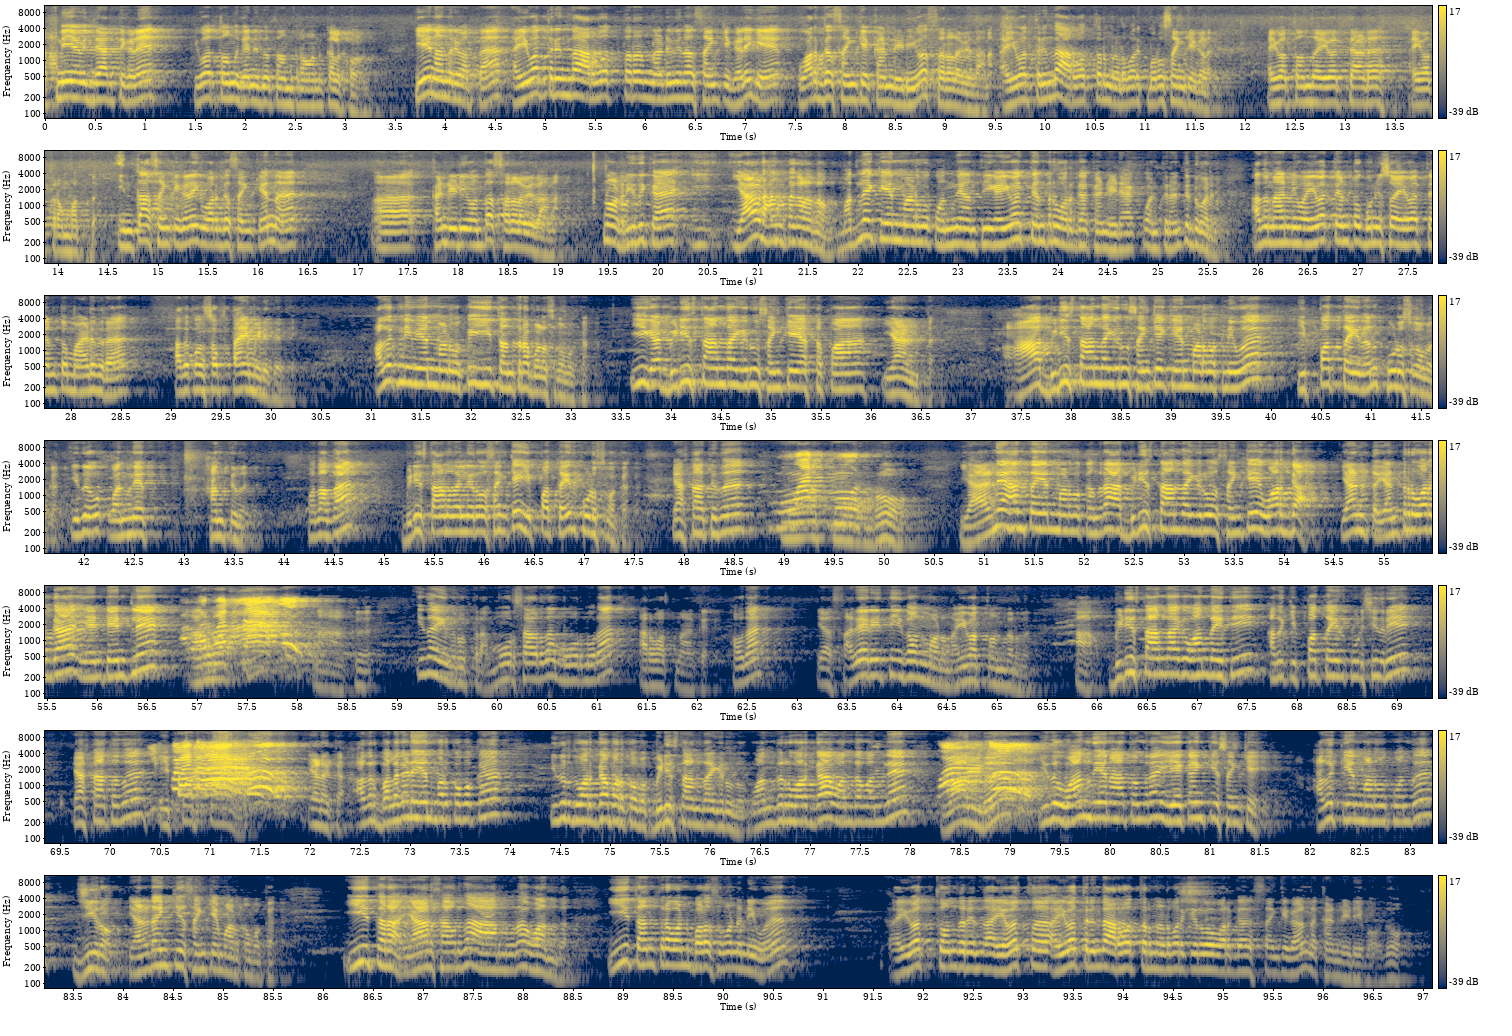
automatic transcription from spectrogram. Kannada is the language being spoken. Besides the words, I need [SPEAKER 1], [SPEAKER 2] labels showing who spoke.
[SPEAKER 1] ಆತ್ಮೀಯ ವಿದ್ಯಾರ್ಥಿಗಳೇ, ಇವತ್ತೊಂದು ಗಣಿತ ತಂತ್ರವನ್ನು ಕಲ್ಕೊಳ್ಳೋಣ ಏನಂದ್ರೆ ಇವತ್ತು, ಐವತ್ತರಿಂದ ಅರವತ್ತರ ನಡುವಿನ ಸಂಖ್ಯೆಗಳಿಗೆ ವರ್ಗ ಸಂಖ್ಯೆ ಕಂಡುಹಿಡಿಯುವ ಸರಳ ವಿಧಾನ. ಐವತ್ತರಿಂದ ಅರವತ್ತರ ನಡುವರೆಗೆ ಬರುವ ಸಂಖ್ಯೆಗಳು. ಐವತ್ತೊಂದು, ಐವತ್ತೆರಡು, ಐವತ್ತೊಂಬತ್ತು. ಇಂಥ ಸಂಖ್ಯೆಗಳಿಗೆ ವರ್ಗ ಸಂಖ್ಯೆಯನ್ನು ಕಂಡುಹಿಡಿಯುವಂಥ ಸರಳ ವಿಧಾನ. ನೋಡ್ರಿ, ಇದಕ್ಕೆ ಈ ಎರಡು ಹಂತಗಳದಾವೆ ಮೊದಲೇಕೆ ಏನು ಮಾಡ್ಬೇಕು ಒಂದೇ ಅಂತ, ಈಗ ಐವತ್ತೆಂಟರ ವರ್ಗ ಕಂಡು ಹಿಡಿಯಾಕೆ ಅಂತ ಇಟ್ಕೊರಿ ಅದನ್ನು ನೀವು ಐವತ್ತೆಂಟು ಗುಣಿಸೋ, ಐವತ್ತೆಂಟು ಮಾಡಿದ್ರೆ ಅದಕ್ಕೊಂದು ಸ್ವಲ್ಪ ಟೈಮ್ ಹಿಡಿತೈತಿ. ಅದಕ್ಕೆ ನೀವೇನು ಮಾಡ್ಬೇಕು? ಈ ತಂತ್ರ ಬಳಸ್ಕೊಬೇಕು. ಈಗ ಬಿಡಿ ಸ್ಥಾನದಾಗಿರೋ ಸಂಖ್ಯೆ ಎಷ್ಟಪ್ಪ? ಎಂಟು. ಆ ಬಿಡಿ ಸ್ಥಾನದಾಗಿರೋ ಸಂಖ್ಯೆಗೆ ಏನು ಮಾಡ್ಬೇಕು ನೀವು? ಇಪ್ಪತ್ತೈದನ್ನು ಕೂಡಿಸ್ಕೋಬೇಕು. ಇದು ಒಂದನೇ ಹಂತದ. ಗೊತ್ತಾತ ಬಿಡಿ ಸ್ಥಾನದಲ್ಲಿರೋ ಸಂಖ್ಯೆ ಇಪ್ಪತ್ತೈದು ಕೂಡಿಸ್ಬೇಕು. ಎಷ್ಟಾಗ್ತದೆ? ಮೂವತ್ತ್ಮೂರು ಎರಡನೇ ಹಂತ ಏನು ಮಾಡ್ಬೇಕಂದ್ರೆ ಆ ಬಿಡಿ ಸ್ಥಾನದಾಗಿರೋ ಸಂಖ್ಯೆ ವರ್ಗ. ಎಂಟು. ಎಂಟರ ವರ್ಗ ಎಂಟು ಎಂಟ್ಲೆ ಅರವತ್ನಾಲ್ಕು ಇದು ಇದ್ರ ಉತ್ತರ. ಮೂರು ಸಾವಿರದ ಮೂರುನೂರ ಅರವತ್ನಾಲ್ಕು. ಹೌದಾ? ಎಸ್ ಅದೇ ರೀತಿ ಇದೊಂದು ಮಾಡೋಣ. ಐವತ್ತೊಂದರದ್ದು ಹಾಂ, ಬಿಡಿ ಸ್ಥಾನದಾಗ ಒಂದು ಐತಿ. ಅದಕ್ಕೆ ಇಪ್ಪತ್ತೈದು ಕೂಡಿಸಿದ್ರಿ. ಎಷ್ಟಾಗ್ತದ ಇಪ್ಪತ್ತಾರು ಎಡಕ್ಕೆ. ಅದ್ರ ಬಲಗಡೆ ಏನು ಬರ್ಕೋಬೇಕು? ಇದ್ರದ್ದು ವರ್ಗ ಬರ್ಕೋಬೇಕು. ಬಿಡಿ ಸ್ಥಾನದಾಗಿರೋದು ಒಂದ್ರ ವರ್ಗ, ಒಂದ ಒಂದ್ಲೆ ಒಂದು. ಇದು ಒಂದು ಏನಾತಂದ್ರೆ ಏಕಾಂಕಿ ಸಂಖ್ಯೆ. ಅದಕ್ಕೆ ಏನು ಮಾಡ್ಬೇಕು ಒಂದು? ಜೀರೋ. ಎರಡಂಕಿ ಸಂಖ್ಯೆ ಮಾಡ್ಕೋಬೇಕು. ಈ ಥರ ಎರಡು ಸಾವಿರದ ಆರುನೂರ ಒಂದು. ಈ ತಂತ್ರವನ್ನು ಬಳಸ್ಕೊಂಡು ನೀವು ಐವತ್ತೊಂದರಿಂದ ಐವತ್ತು, ಐವತ್ತರಿಂದ ಅರವತ್ತರ ನಡುವರೆಗಿರುವ ವರ್ಗ ಸಂಖ್ಯೆಗಳನ್ನು ಕಂಡುಹಿಡಿಯಬಹುದು.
